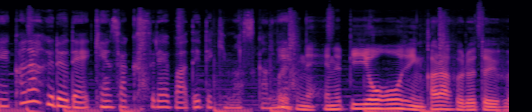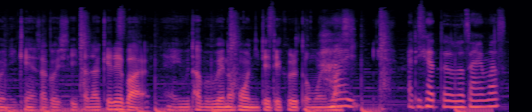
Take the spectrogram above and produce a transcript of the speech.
えー、カラフルで検索すれば出てきますかね？そうですね。NPO 法人カラフルというふうに検索していただければ、えー、多分上の方に出てくると思います、はい、ありがとうございます。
